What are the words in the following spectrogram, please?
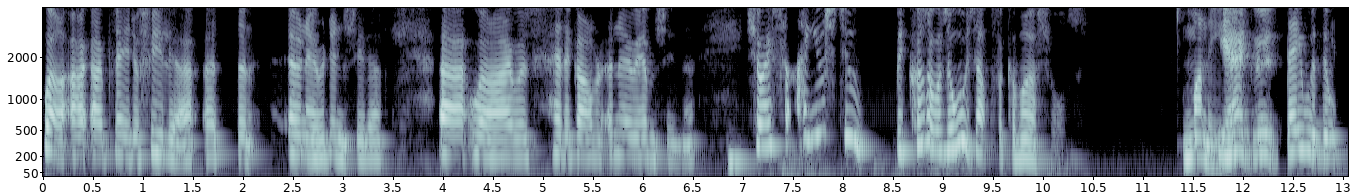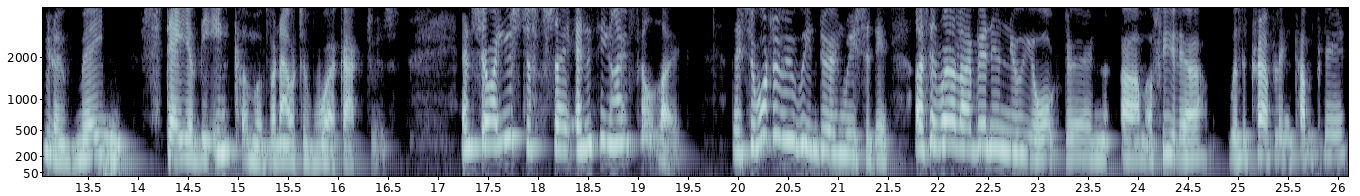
Well, I, I played Ophelia at the. Oh, no, we didn't see that. Uh, well, I was Hedda Gabler. Oh, no, we haven't seen that. So I, I used to, because I was always up for commercials, money. Yeah, good. They were the, you know, main stay of the income of an out of work actress. And so I used to say anything I felt like. They said, What have you been doing recently? I said, Well, I've been in New York doing um, Ophelia with a traveling company.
